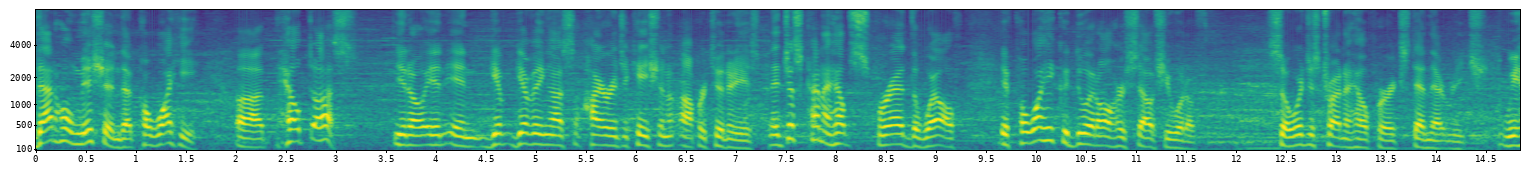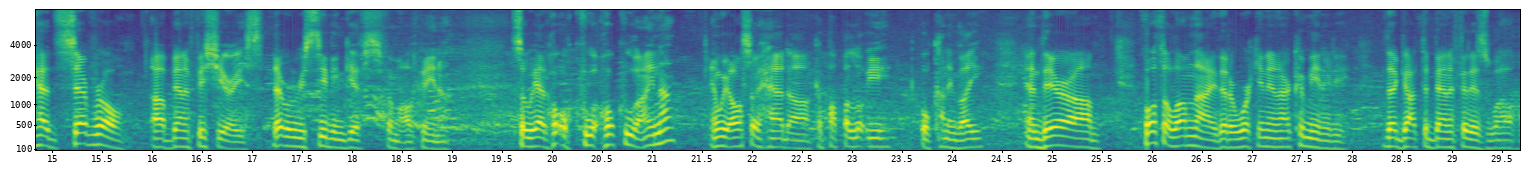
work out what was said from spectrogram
that whole mission that Pauahi uh, helped us, you know, in, in give, giving us higher education opportunities. It just kind of helps spread the wealth. If Pauahi could do it all herself, she would have. So we're just trying to help her extend that reach. We had several uh, beneficiaries that were receiving gifts from Alaka'ina. So we had Hoku, Aina, and we also had uh, Kapapalo'i Okanevai, and they're um, both alumni that are working in our community that got the benefit as well.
